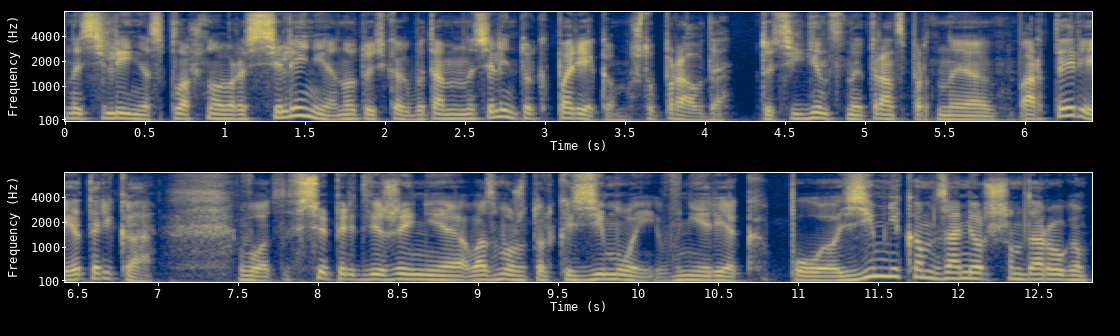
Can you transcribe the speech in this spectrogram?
населения сплошного расселения, ну, то есть, как бы там население только по рекам, что правда. То есть, единственная транспортная артерия – это река. Вот. Все передвижение возможно только зимой вне рек по зимникам, замерзшим дорогам,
